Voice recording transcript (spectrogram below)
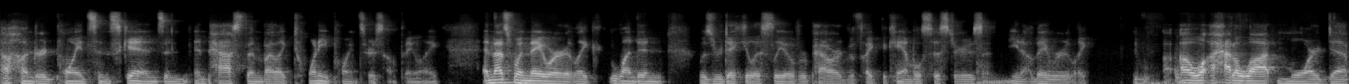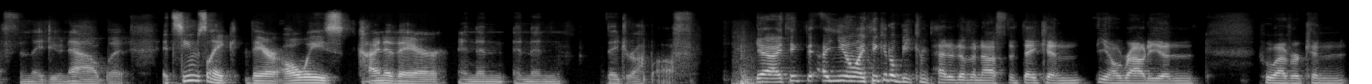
a hundred points in skins and and passed them by like 20 points or something like and that's when they were like london was ridiculously overpowered with like the campbell sisters and you know they were like I had a lot more depth than they do now, but it seems like they're always kind of there, and then and then they drop off. Yeah, I think that, you know I think it'll be competitive enough that they can you know Rowdy and whoever can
